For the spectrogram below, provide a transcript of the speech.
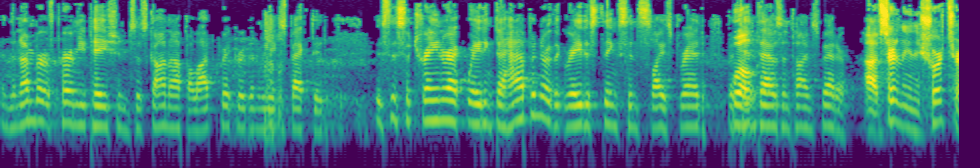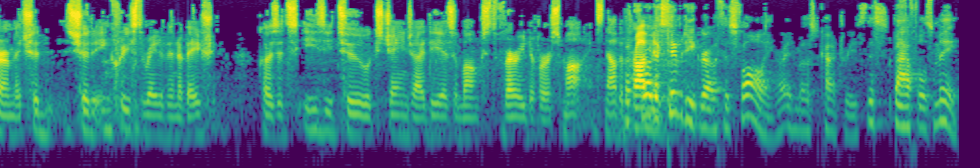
and the number of permutations has gone up a lot quicker than we expected? Is this a train wreck waiting to happen, or the greatest thing since sliced bread, but well, 10,000 times better? Uh, certainly in the short term, it should, should increase the rate of innovation because it's easy to exchange ideas amongst very diverse minds. Now, the but problem productivity is, growth is falling right, in most countries. This baffles me.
